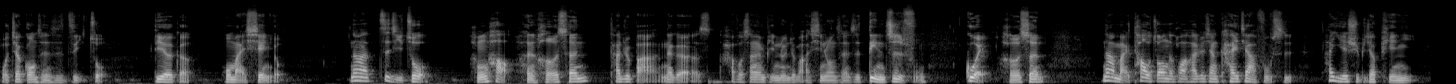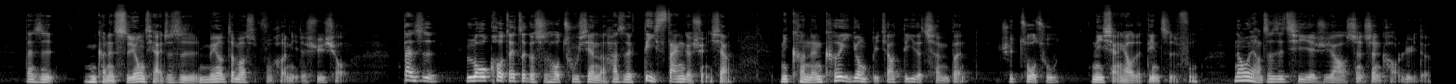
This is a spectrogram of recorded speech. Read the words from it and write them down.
我叫工程师自己做；第二个，我买现有。那自己做很好，很合身，他就把那个哈佛商业评论就把它形容成是定制服，贵合身。那买套装的话，它就像开架服饰，它也许比较便宜，但是你可能使用起来就是没有这么符合你的需求。但是 local 在这个时候出现了，它是第三个选项，你可能可以用比较低的成本去做出你想要的定制服。那我想这是企业需要审慎考虑的。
